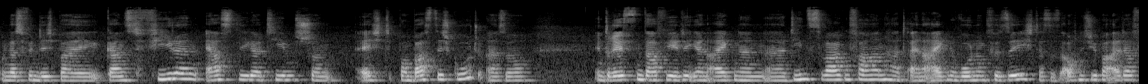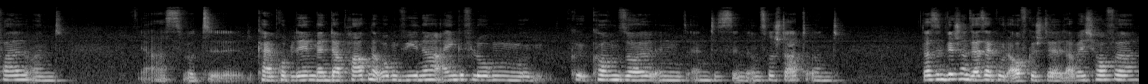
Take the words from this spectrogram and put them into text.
Und das finde ich bei ganz vielen Erstligateams schon echt bombastisch gut. Also in Dresden darf jede ihren eigenen äh, Dienstwagen fahren, hat eine eigene Wohnung für sich. Das ist auch nicht überall der Fall. Und ja, es wird äh, kein Problem, wenn der Partner irgendwie ne, eingeflogen kommen soll in, in, das, in unsere Stadt. Und da sind wir schon sehr, sehr gut aufgestellt. Aber ich hoffe,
